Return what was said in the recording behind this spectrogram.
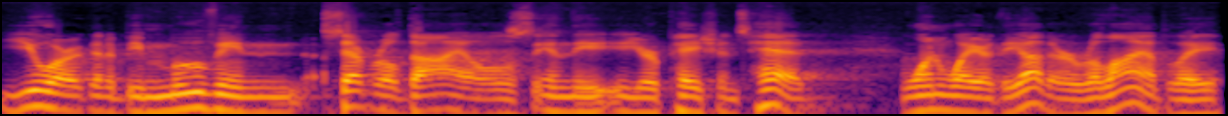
you are going to be moving several dials in the, your patient's head one way or the other reliably.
